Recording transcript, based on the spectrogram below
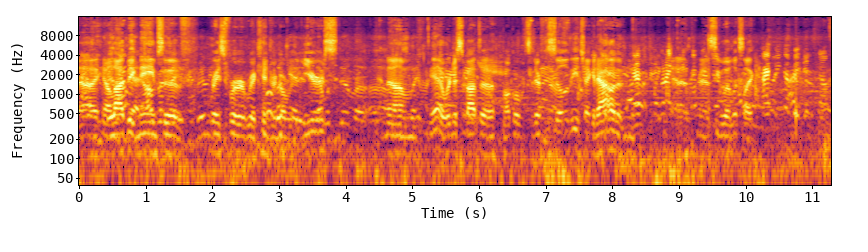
And, uh, you know, a lot of big names have raced for Rick Hendrick over the years. And um, yeah, we're just about to walk over to their facility, check it out, and uh, we're gonna see what it looks like. I think a big sounds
